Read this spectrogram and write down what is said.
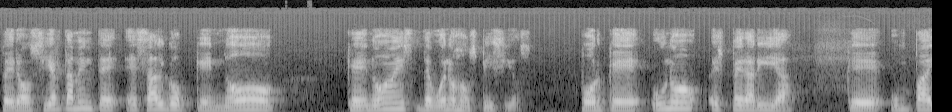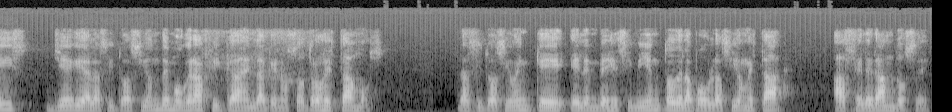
pero ciertamente es algo que no, que no es de buenos auspicios, porque uno esperaría que un país llegue a la situación demográfica en la que nosotros estamos, la situación en que el envejecimiento de la población está acelerándose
